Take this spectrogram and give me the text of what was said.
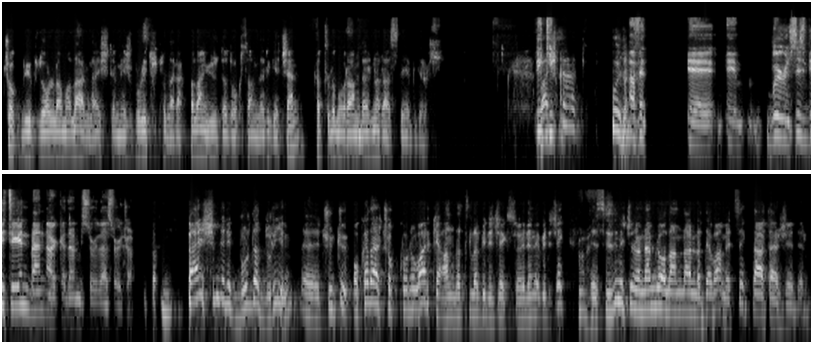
çok büyük zorlamalarla işte mecburi tutularak falan yüzde doksanları geçen katılım oranlarına rastlayabiliyoruz. Peki, Başka buyurun. Affet, e, e, buyurun siz bitirin ben arkadan bir soru daha soracağım. Ben şimdilik burada durayım. E, çünkü o kadar çok konu var ki anlatılabilecek, söylenebilecek. E, sizin için önemli olanlarla devam etsek daha tercih ederim.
